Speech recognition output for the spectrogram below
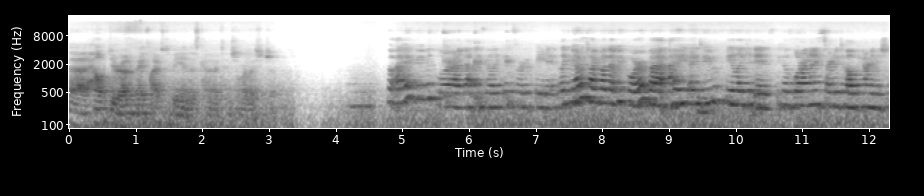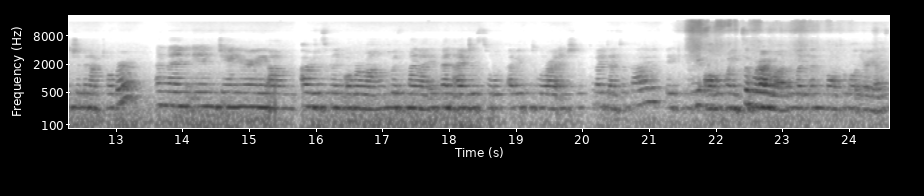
uh, helped your own faith life to be in this kind of intentional relationship? Mm, so I agree with Laura that I feel like it's sort of faded. Like we haven't talked about that before, but I, I do feel like it is because Laura and I started developing our relationship in October, and then in January um, I was just feeling overwhelmed with my life, and I just told everything to Laura, and she could identify with basically all the points of where I was, like in multiple areas.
